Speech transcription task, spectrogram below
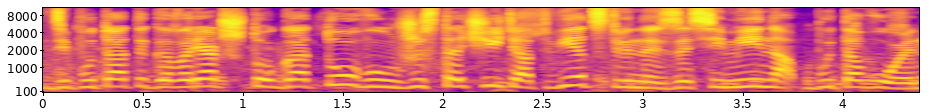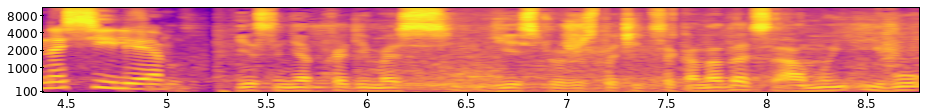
Депутаты говорят, что готовы ужесточить ответственность за семейно-бытовое насилие. Если необходимость есть ужесточить законодательство, а мы его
